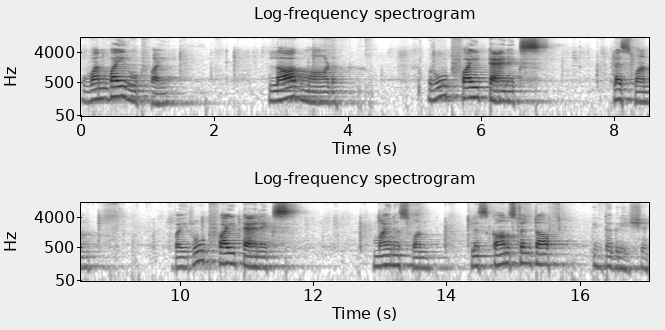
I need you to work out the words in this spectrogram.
1 by root 5 log mod root 5 tan x plus 1 by root 5 tan x minus 1 plus constant of integration.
